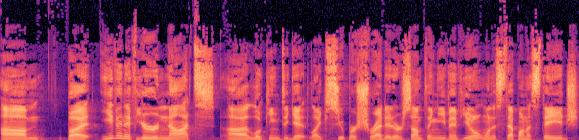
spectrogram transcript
Um, but even if you're not uh, looking to get like super shredded or something, even if you don't want to step on a stage,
